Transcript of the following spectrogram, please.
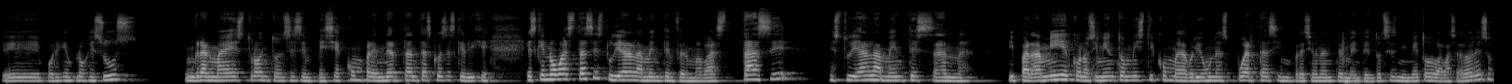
eh, por ejemplo, Jesús, un gran maestro, entonces empecé a comprender tantas cosas que dije, es que no bastase estudiar a la mente enferma, bastase estudiar a la mente sana. Y para mí el conocimiento místico me abrió unas puertas impresionantemente. Entonces mi método va basado en eso.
